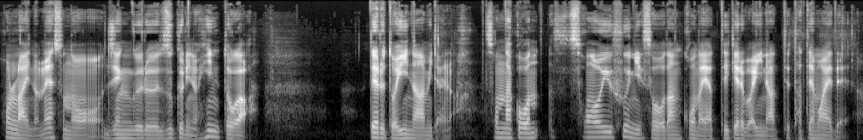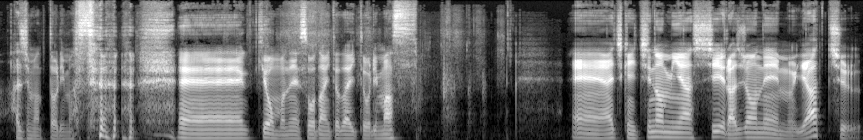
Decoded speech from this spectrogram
本来のねそのジングル作りのヒントが出るといいなみたいな。そんなこうそういう風に相談コーナーやっていければいいなって建前で始まっております、えー今日もね相談いただいております。えー愛知県一宮市ラジオネームやちゅ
